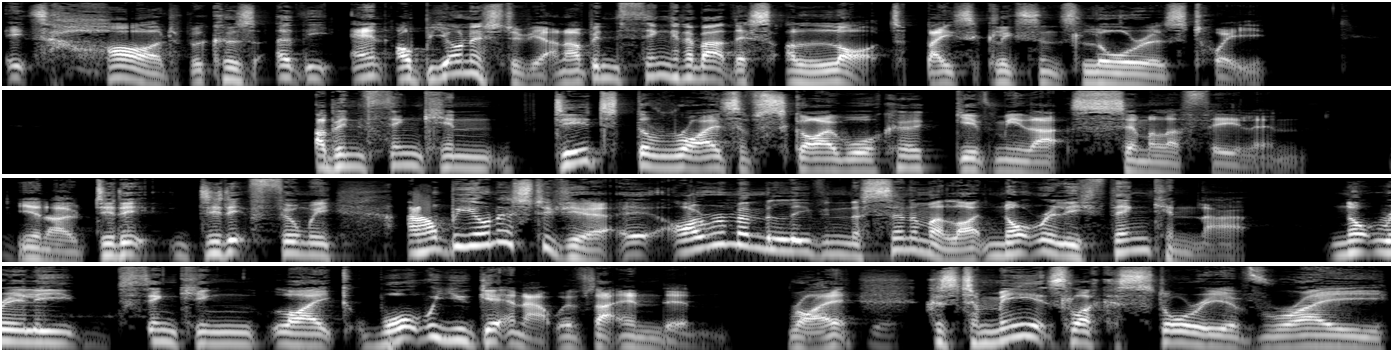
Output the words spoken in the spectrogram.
it's hard because at the end, I'll be honest with you, and I've been thinking about this a lot basically since Laura's tweet. I've been thinking, did the Rise of Skywalker give me that similar feeling? You know, did it did it feel me? And I'll be honest with you, I- remember leaving the cinema like not really thinking that, not really thinking like, what were you getting at with that ending, right? Yeah. Because to me, it's like a story of Rey.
